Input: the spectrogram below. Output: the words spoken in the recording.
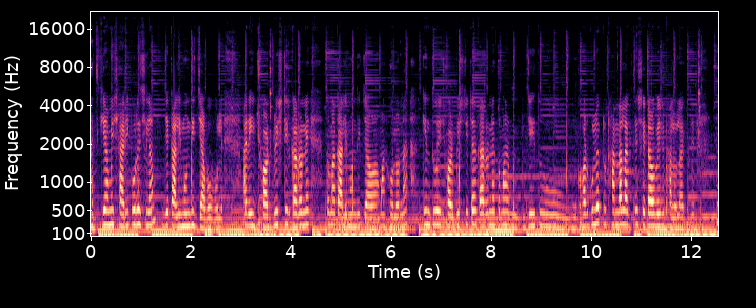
আজকে আমি শাড়ি পরেছিলাম যে কালী মন্দির যাব বলে। আর এই ঝড় বৃষ্টির কারণে তোমার কালী মন্দির যাওয়া আমার হলো না। কিন্তু এই ঝড় বৃষ্টিটার কারণে তোমার যেহেতু ঘরগুলো একটু ঠান্ডা লাগছে, সেটাও বেশ ভালো লাগছে। তো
